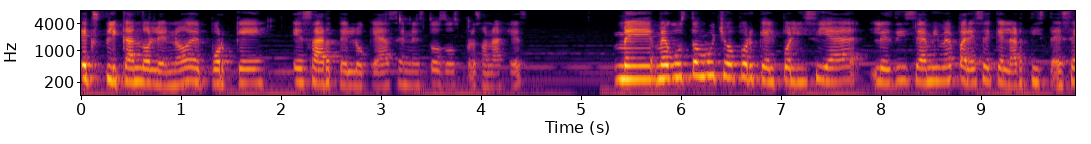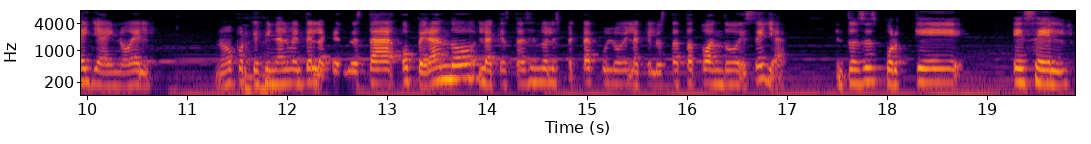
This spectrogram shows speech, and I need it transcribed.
explicándole, ¿no? De por qué es arte lo que hacen estos dos personajes. Me, me, gustó mucho porque el policía les dice, a mí me parece que el artista es ella y no él, ¿no? Porque finalmente la que lo está operando, la que está haciendo el espectáculo y la que lo está tatuando es ella. Entonces, ¿por qué es él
